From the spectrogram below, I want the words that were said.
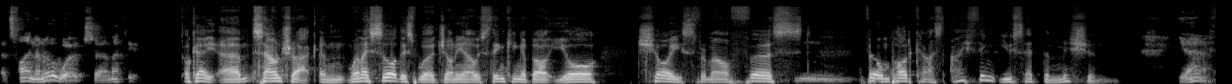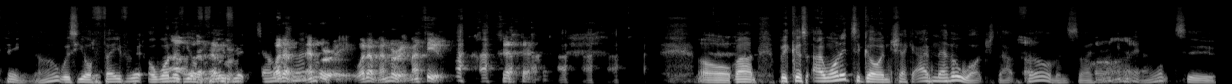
that's fine. Another word, Matthew. Okay, um, soundtrack. And when I saw this word, Johnny, I was thinking about your choice from our first mm. film podcast. I think you said The Mission. Yeah. I think, no? Was your favorite or one oh, of your favorite soundtracks? What a memory. What a memory, Matthew. oh, man. Because I wanted to go and check it. I've never watched that oh, film. And so I thought, right. okay, I want to.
